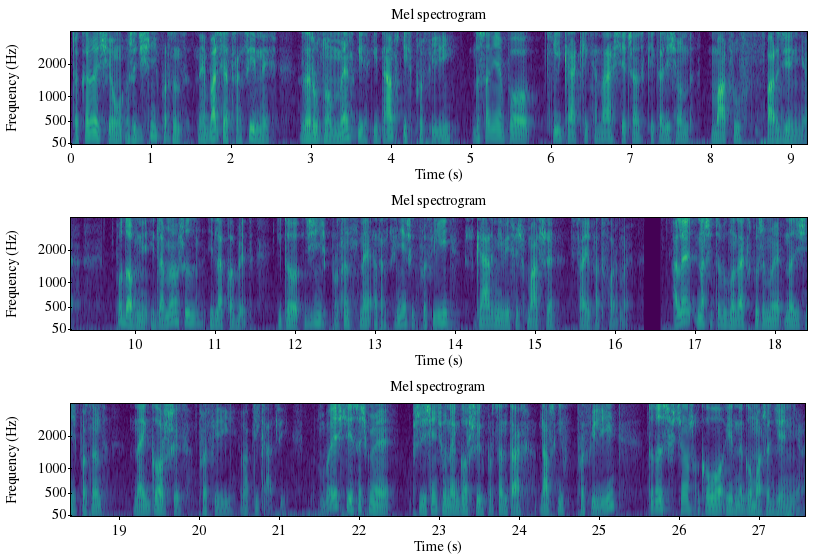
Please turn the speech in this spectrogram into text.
to okaże się, że 10% najbardziej atrakcyjnych, zarówno męskich, jak i damskich profili, dostanie po kilka, kilkanaście czy nawet kilkadziesiąt maczów par dziennie. Podobnie i dla mężczyzn, i dla kobiet. I to 10% najatrakcyjniejszych profili zgarnie większość maczy z całej platformy. Ale inaczej to wygląda, jak spojrzymy na 10% najgorszych profili w aplikacji. Bo jeśli jesteśmy przy 10 najgorszych procentach damskich profili, to to jest wciąż około jednego macza dziennie.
